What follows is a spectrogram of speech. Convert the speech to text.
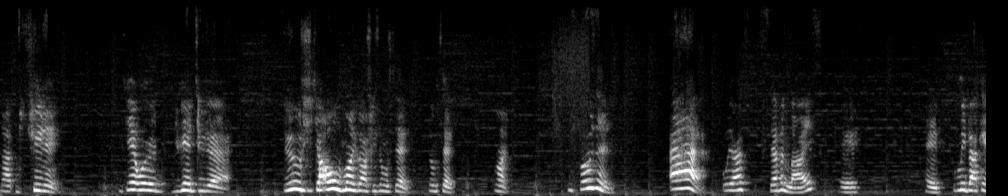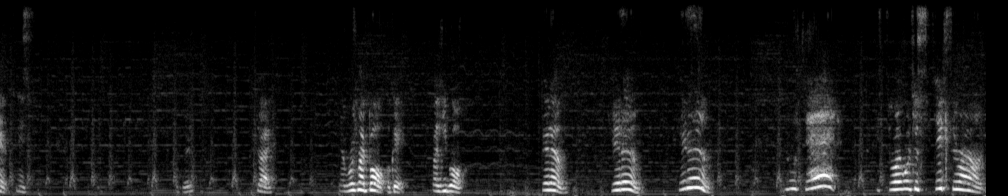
Not cheating. You can't wear. You can't do that. Dude, he's got. Oh my gosh, he's almost dead. He's almost dead. Come on. He's frozen. Ah! We have seven lives. Hey. Hey, put me back in, please. Okay. Die. Now, where's my ball? Okay. Spiky ball. Get him. Get him. Get him. He's dead. He's throwing a bunch of sticks around.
